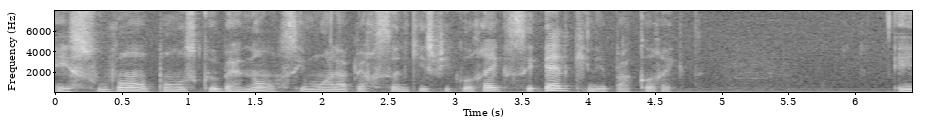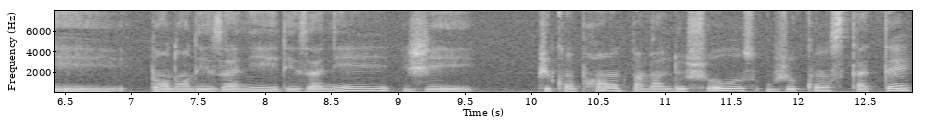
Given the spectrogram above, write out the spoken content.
Et souvent on pense que ben non, c'est moi la personne qui suis correcte, c'est elle qui n'est pas correcte. Et pendant des années et des années, j'ai pu comprendre pas mal de choses où je constatais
